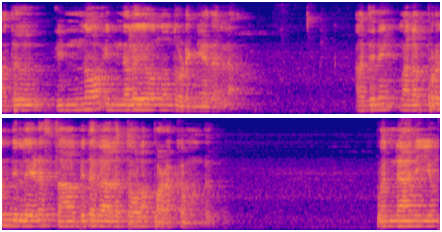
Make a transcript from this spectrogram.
അത് ഇന്നോ ഇന്നലെയോ ഒന്നും തുടങ്ങിയതല്ല. അതിന് മലപ്പുറം ജില്ലയുടെ സ്ഥാപിത കാലത്തോളം പഴക്കമുണ്ട്. പൊന്നാനിയും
